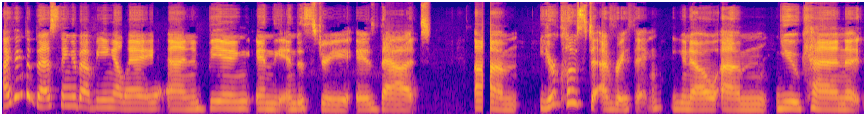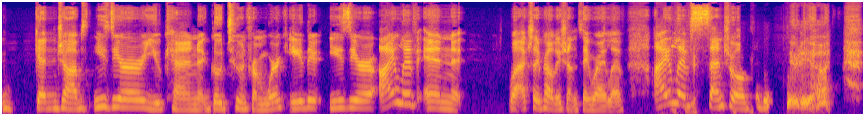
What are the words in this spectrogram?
I think the best thing about being LA and being in the industry is that um, you're close to everything. You know, um, you can get jobs easier. You can go to and from work either easier. I live in well, actually, I probably shouldn't say where I live. I live yeah. central to the studio.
